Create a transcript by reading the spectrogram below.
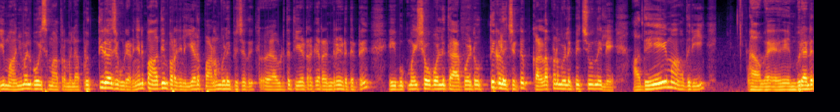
ഈ മാനുവൽ ബോയ്സ് മാത്രമല്ല പൃഥ്വിരാജ് കൂടിയാണ്. ഞാനിപ്പോൾ ആദ്യം പറഞ്ഞില്ല ഇയാൾ പണം വിളിപ്പിച്ചത് അവിടുത്തെ തിയേറ്ററൊക്കെ റെന്റിന് എടുത്തിട്ട് ഈ ബുക്ക് മൈ ഷോ പോലത്തെ ആപ്പുമായിട്ട് ഒത്തു കളിച്ചിട്ട് കള്ളപ്പണം വിളിപ്പിച്ചു എന്നില്ലേ? അതേമാതിരി എമ്പുരാന്റെ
